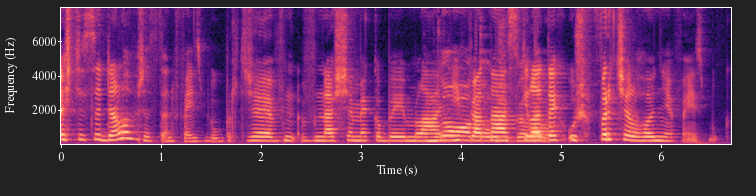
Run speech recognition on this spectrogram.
ještě se dalo přes ten Facebook, protože v, v našem jakoby mládí, no, v 15 už letech už frčel hodně Facebook.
